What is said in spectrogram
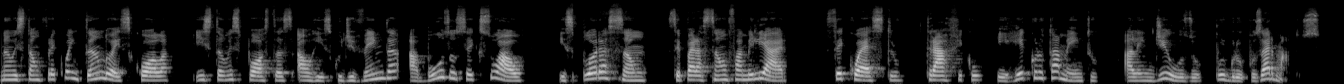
não estão frequentando a escola e estão expostas ao risco de venda, abuso sexual, exploração separação familiar, sequestro, tráfico e recrutamento, além de uso por grupos armados.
